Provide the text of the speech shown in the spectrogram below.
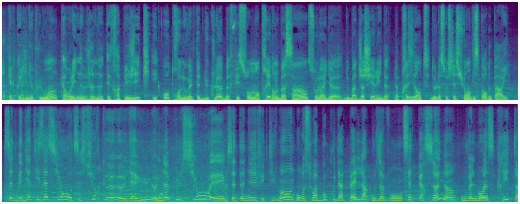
Quelques lignes plus loin, Caroline, jeune tétraplégique et autre nouvelle tête du club, fait son entrée dans le bassin sous l'œil de Badja Cherid, la présidente de l'association Handisport de Paris. Cette médiatisation, c'est sûr qu'il y a eu une impulsion et cette année, effectivement, on reçoit beaucoup d'appels. Nous avons sept personnes nouvellement inscrites.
